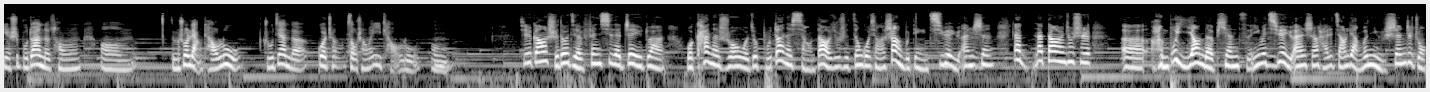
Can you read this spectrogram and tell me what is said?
也是不断的从，嗯，怎么说两条路。逐渐的过程走成了一条路，嗯，其实刚刚石头姐分析的这一段，我看的时候我就不断的想到，就是曾国祥的上一部电影《七月与安生》，那那当然就是呃，很不一样的片子，因为《七月与安生》还是讲两个女生这种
